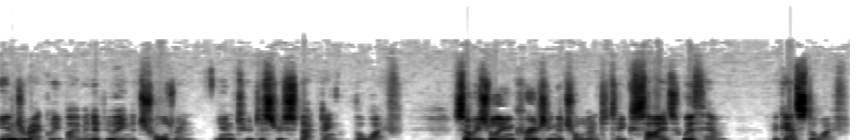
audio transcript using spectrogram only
indirectly by manipulating the children into disrespecting the wife. So he's really encouraging the children to take sides with him against the wife.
